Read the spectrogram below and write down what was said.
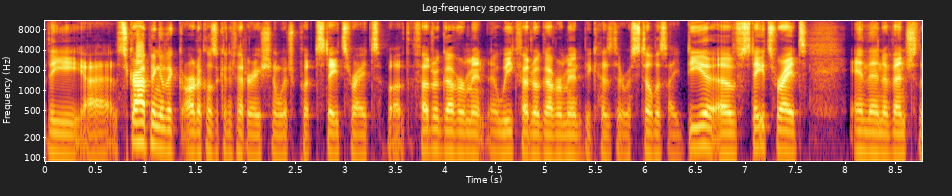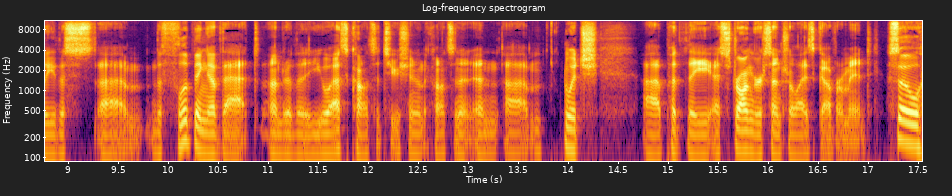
the uh, scrapping of the Articles of Confederation, which put states' rights above the federal government, a weak federal government, because there was still this idea of states' rights, and then eventually this um, the flipping of that under the U.S. Constitution and the continent, and um, which uh, put the a stronger centralized government. So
